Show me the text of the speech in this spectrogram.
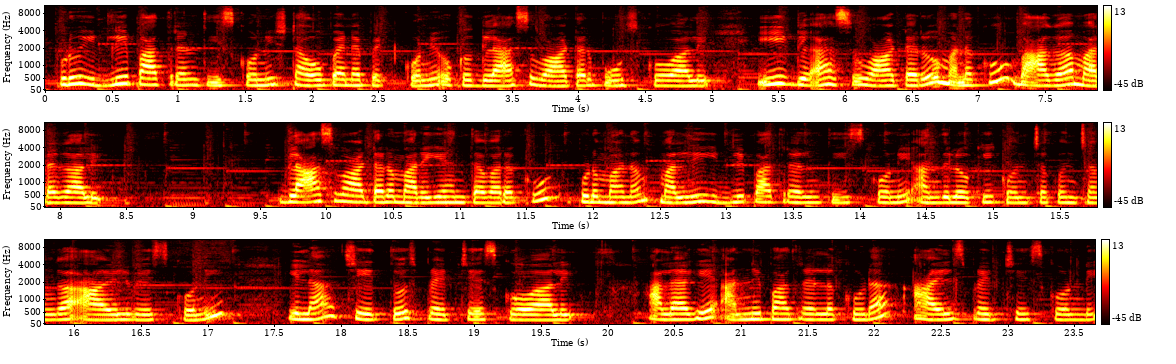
ఇప్పుడు ఇడ్లీ పాత్రను తీసుకొని స్టవ్ పైన పెట్టుకొని ఒక గ్లాసు వాటర్ పోసుకోవాలి. ఈ గ్లాసు వాటరు మనకు బాగా మరగాలి. గ్లాస్ వాటర్ మరిగేంత వరకు ఇప్పుడు మనం మళ్ళీ ఇడ్లీ పాత్రలను తీసుకొని అందులోకి కొంచెం కొంచెంగా ఆయిల్ వేసుకొని ఇలా చేత్తో స్ప్రెడ్ చేసుకోవాలి. అలాగే అన్ని పాత్రలకు కూడా ఆయిల్ స్ప్రెడ్ చేసుకోండి.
